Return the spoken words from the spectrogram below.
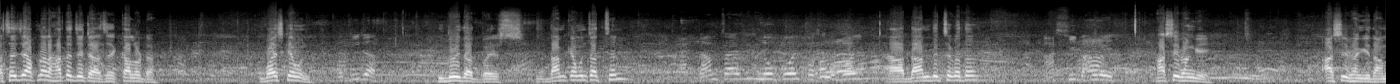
আচ্ছা যে আপনার হাতে যেটা আছে কালোটা বয়স কেমন? দুই দাঁত। বয়স। দাম কেমন চাচ্ছেন? দাম চাইছি নব্বই পঁচানব্বই। আর দাম দিচ্ছে কত? আশি ভাঙে আশি ভাঙ্গি। আশি ভাঙ্গি দাম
